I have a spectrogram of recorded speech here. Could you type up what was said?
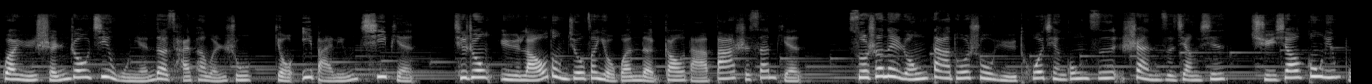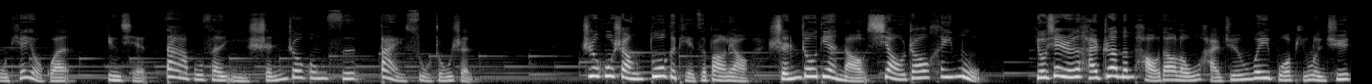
关于神州近五年的裁判文书有一百零七篇，其中与劳动纠纷有关的高达八十三篇，所涉内容大多数与拖欠工资、擅自降薪、取消工龄补贴有关，并且大部分以神州公司败诉终审。知乎上多个帖子爆料，神州电脑校招黑幕。有些人还专门跑到了吴海军微博评论区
